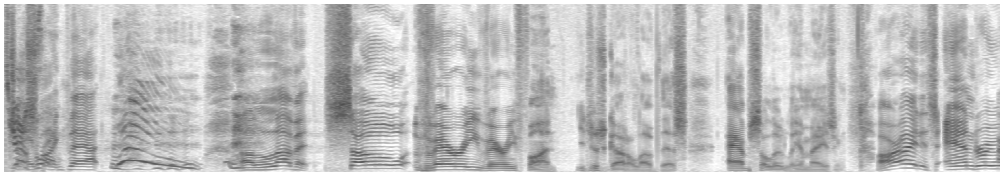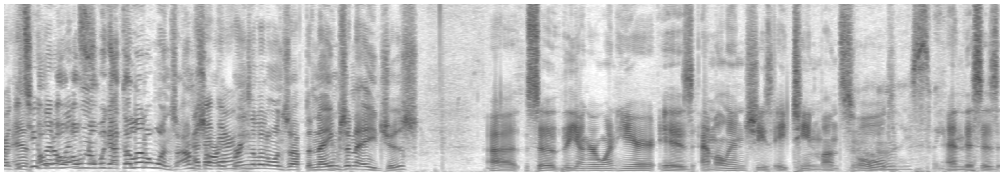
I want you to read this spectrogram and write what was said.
Just amazing. like that. Woo! I love it. So very, very fun. You just got to love this. Absolutely amazing. All right, it's Andrew. Are the and- two oh, little oh, oh, no, we got the little ones. I'm Are sorry. Bring the little ones up. The names and ages. Uh, so the younger one here is Emmeline. She's 18 months old. Really sweet. And this is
